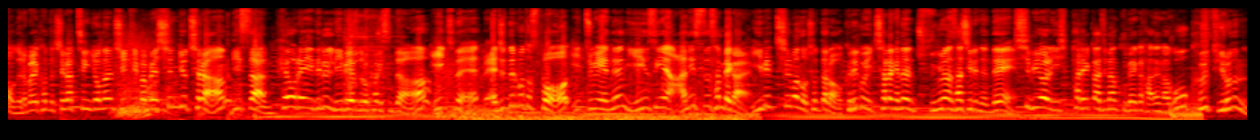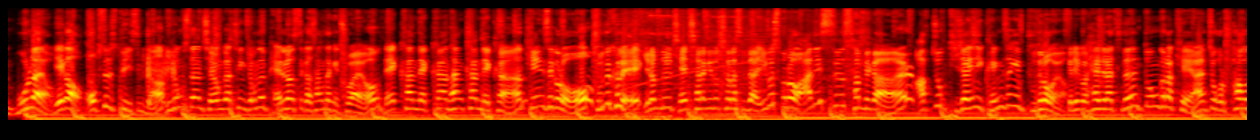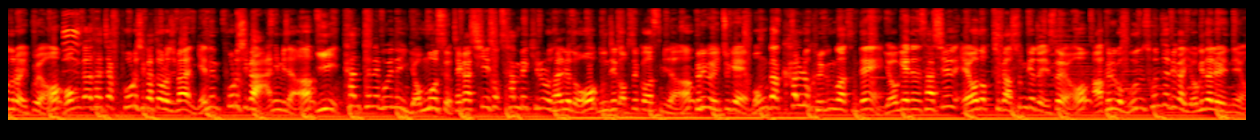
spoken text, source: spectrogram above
오늘의 말 컨텐츠 같은 경우는 GTA5의 신규 차량 닛산 페어레이디를 리뷰해보도록 하겠습니다. 인터넷 레전드리 모터스포트 이쪽에 있는 2인승의 아니스 300R 207만 5천 달러 그리고 이 차량에는 중요한 사실이 있는데 12월 28일까지만 구매가 가능하고 그 뒤로는 몰라요. 얘가 없을 수도 있습니다. 이동수단 제원 같은 경우는 밸런스가 상당히 좋아요. 4칸 4칸 1칸 4칸. 흰색으로 두드 클릭. 여러분들 제 차량에 도착했습니다. 이것이 바로 아니스 300R 앞쪽 디자인이 굉장히 부드러워요. 그리고 헤드라이트는 동그랗게 안쪽으로 파고들어 있고요. 뭔가 살짝 포르쉐가 떠오르지만 얘는 포르쉐가 아닙니다. 이 탄탄해 보이는 옆모습. 제가 시속 300km로 달려도 문제가 없을 것 같습니다. 그리고 이쪽에 뭔가 칼로 긁은 것 같은데 여기에는 사실 air duct가 숨겨져 있어요. 아 그리고 문 손잡이가 여기 달려있네요.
